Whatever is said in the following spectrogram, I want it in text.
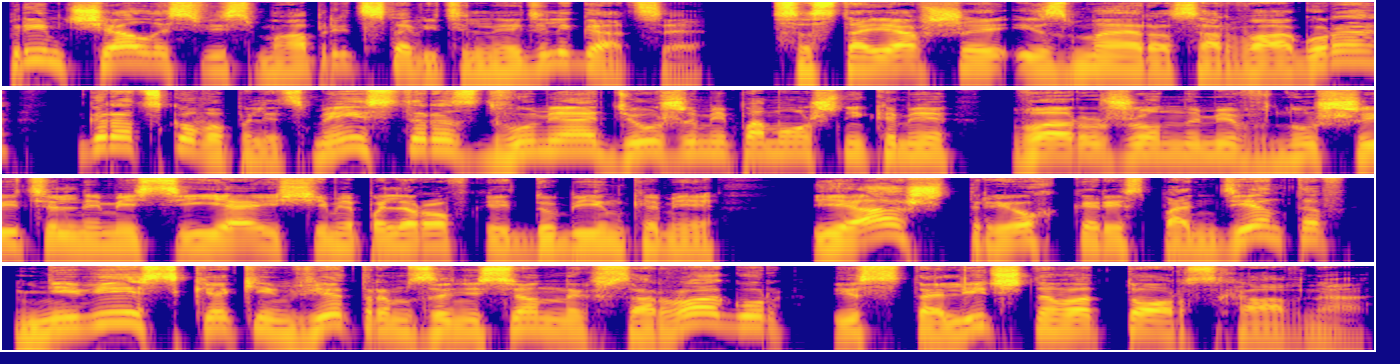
примчалась весьма представительная делегация, состоявшая из мэра Сарвагура, городского полицмейстера с двумя дюжими помощниками, вооруженными внушительными сияющими полировкой дубинками, и аж трех корреспондентов, не весть каким ветром занесенных в Сарвагур из столичного Торсхавна.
